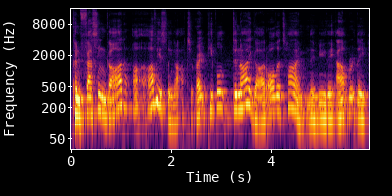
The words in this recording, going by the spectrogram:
confessing God? Obviously not, right? People deny God all the time. Maybe they outwardly,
